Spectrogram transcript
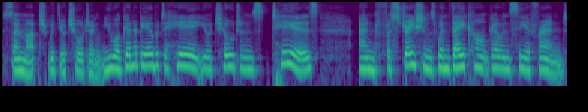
so much with your children. You are going to be able to hear your children's tears and frustrations when they can't go and see a friend.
